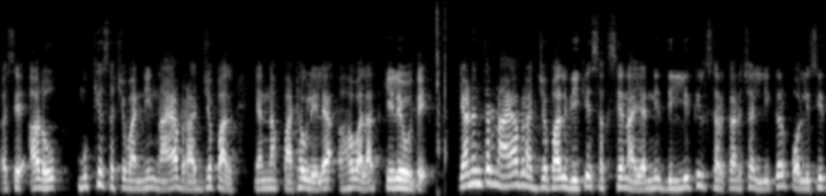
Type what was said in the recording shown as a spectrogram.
असे आरोप मुख्य सचिवांनी नायब राज्यपाल यांना पाठवलेल्या अहवालात केले होते. यानंतर नायब राज्यपाल व्ही के सक्सेना यांनी दिल्लीतील सरकारच्या लिकर पॉलिसीत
